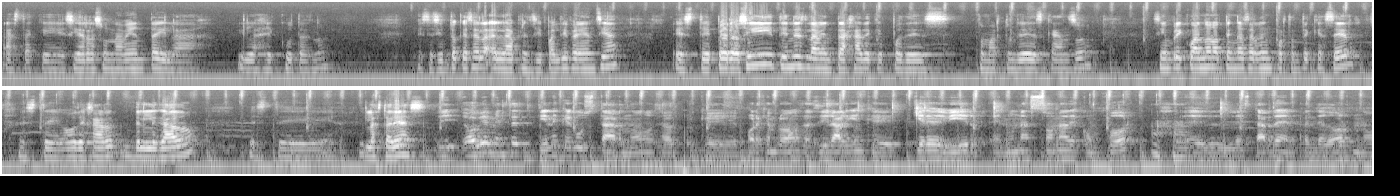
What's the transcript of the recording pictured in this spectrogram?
hasta que cierras una venta y la, y la ejecutas, ¿no? Este, siento que esa es la, la principal diferencia. Este, pero sí tienes la ventaja de que puedes tomarte un día de descanso siempre y cuando no tengas algo importante que hacer, este, o dejar delegado este, las tareas. Y obviamente te tiene que gustar, ¿no? O sea, porque, por ejemplo, vamos a decir, alguien que quiere vivir en una zona de confort, Ajá. el estar de emprendedor no,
